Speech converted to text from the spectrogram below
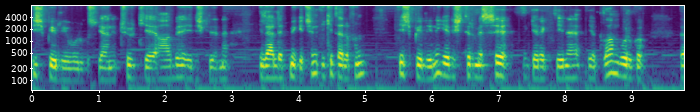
işbirliği vurgusu. Yani Türkiye-AB ilişkilerini ilerletmek için iki tarafın işbirliğini geliştirmesi gerektiğine yapılan vurgu. Ee,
